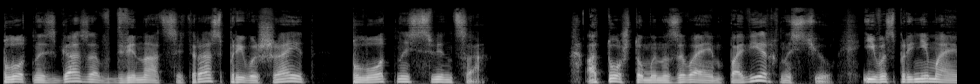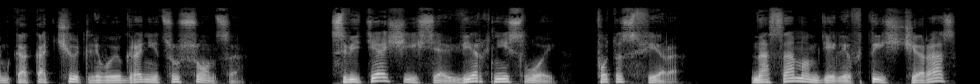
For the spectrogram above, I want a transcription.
плотность газа в 12 раз превышает плотность свинца. А то, что мы называем поверхностью и воспринимаем как отчетливую границу солнца, светящийся верхний слой фотосфера, на самом деле в тысячи раз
